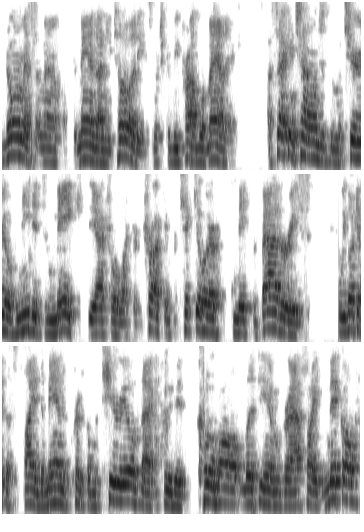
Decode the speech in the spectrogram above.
enormous amount of demand on utilities, which could be problematic a second challenge is the materials needed to make the actual electric truck, in particular to make the batteries. We look at the supply and demand of critical materials that included cobalt, lithium, graphite, nickel.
